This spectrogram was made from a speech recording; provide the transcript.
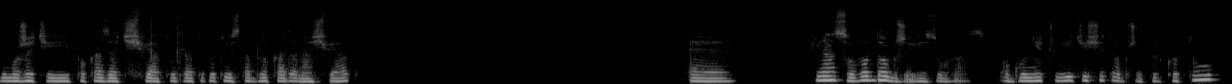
nie możecie jej pokazać światu, dlatego tu jest ta blokada na świat e, finansowo dobrze jest u Was. Ogólnie czujecie się dobrze, tylko tu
